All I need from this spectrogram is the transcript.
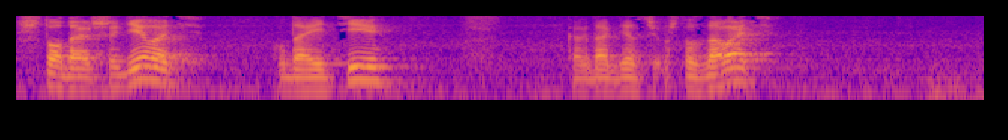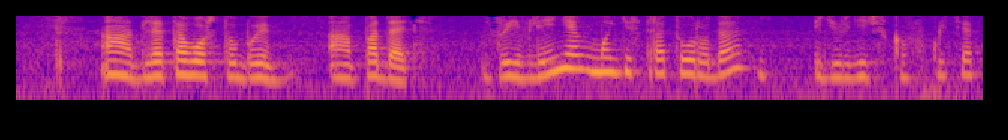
что дальше делать, куда идти, когда где что сдавать? А, для того, чтобы а, подать заявление в магистратуру да, юридического факультета,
